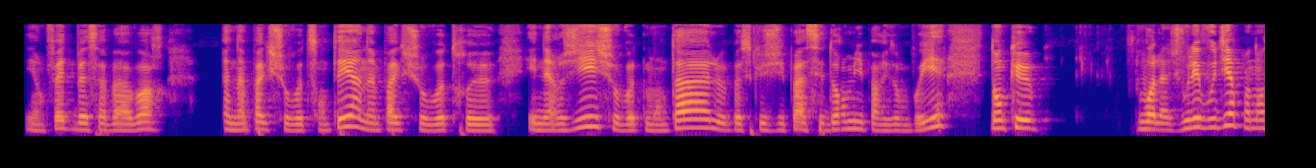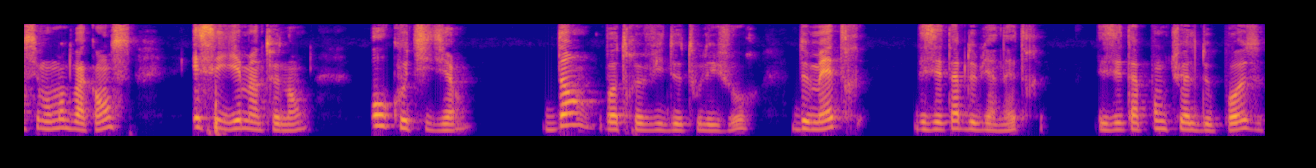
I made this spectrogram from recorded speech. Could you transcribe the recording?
et en fait ben ça va avoir un impact sur votre santé, un impact sur votre énergie, sur votre mental, parce que j'ai pas assez dormi, par exemple, vous voyez? Donc voilà, je voulais vous dire pendant ces moments de vacances, essayez maintenant au quotidien, dans votre vie de tous les jours, de mettre des étapes de bien-être, des étapes ponctuelles de pause,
